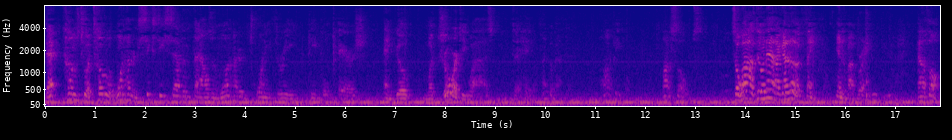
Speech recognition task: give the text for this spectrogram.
That comes to a total of 167,123 people perish and go majority wise to hell. Think about that. A lot of people, a of souls. So while I was doing that, I got another thing into my brain. And I thought,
